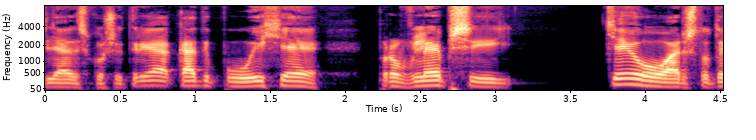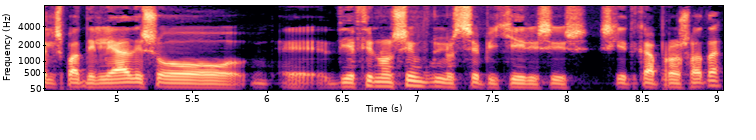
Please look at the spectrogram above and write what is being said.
2023, κάτι που είχε προβλέψει και ο Αριστοτέλης Παντελιάδης, ο ε, διευθύνων σύμβουλος της επιχείρησης σχετικά πρόσφατα.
